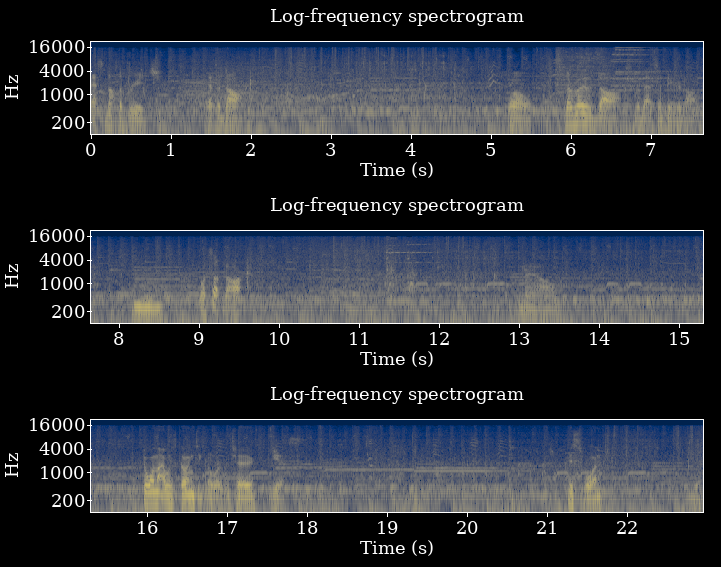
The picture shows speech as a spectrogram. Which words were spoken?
That's not the bridge. That's a dock. Well, they're both docks, but that's a bigger dock. Mm. What's up, Doc? Now, The one that I was going to go over to. yes. This one. Yes.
